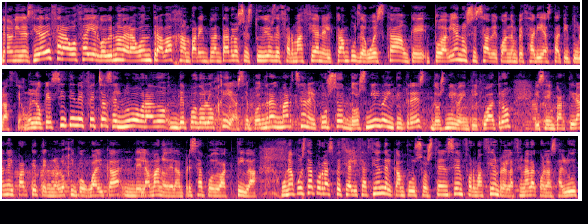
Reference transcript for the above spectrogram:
La Universidad de Zaragoza y el Gobierno de Aragón trabajan para implantar los estudios de farmacia en el campus de Huesca, aunque todavía no se sabe cuándo empezaría esta titulación. Lo que sí tiene fecha es el nuevo grado de podología. Se pondrá en marcha en el curso 2023-2024 y se impartirá en el Parque Tecnológico Hualca de la mano de la empresa Podoactiva. Una apuesta por la especialización del campus ostense en formación relacionada con la salud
